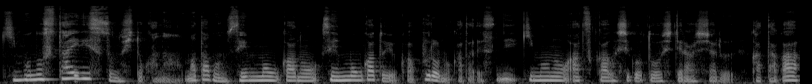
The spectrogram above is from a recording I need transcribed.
着物スタイリストの人かな、まあ、多分専門家の専門家というかプロの方ですね着物を扱う仕事をしてらっしゃる方が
